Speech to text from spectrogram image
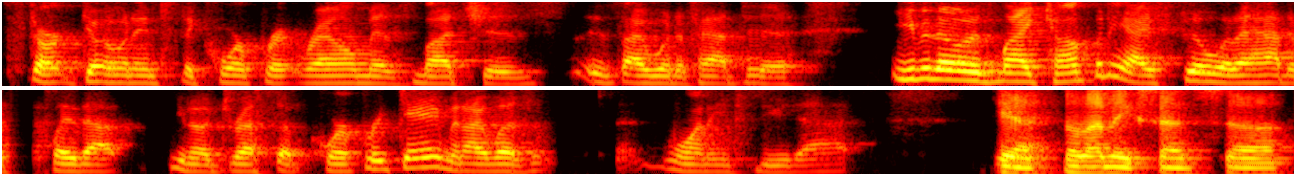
start going into the corporate realm as much as as i would have had to even though it was my company i still would have had to play that you know dress up corporate game and i wasn't wanting to do that Yeah, no, that makes sense. Uh,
